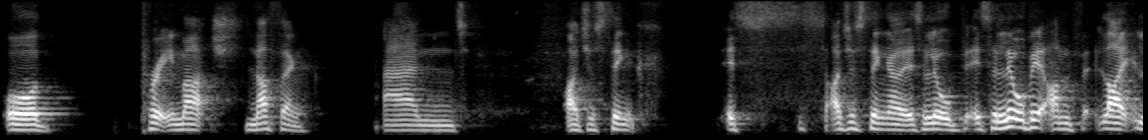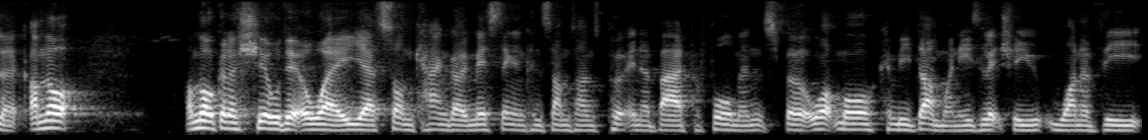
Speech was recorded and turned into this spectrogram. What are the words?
or pretty much nothing. And I just think it's I just think it's a little it's a little bit unfair. Like, look, I'm not I'm not going to shield it away. Yes, Son can go missing and can sometimes put in a bad performance, but what more can be done when he's literally one of the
